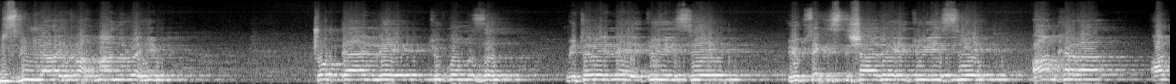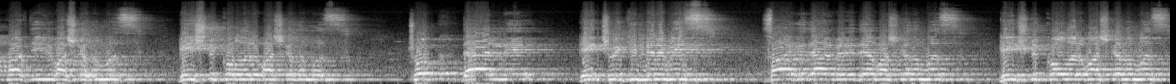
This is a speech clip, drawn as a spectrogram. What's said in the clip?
Bismillahirrahmanirrahim. Çok değerli TÜGVA'mızın mütevelli heyet üyesi, Yüksek İstişare Heyet üyesi, Ankara AK Parti İl Başkanımız, Gençlik Kolları Başkanımız, çok değerli genç vekillerimiz, saygıdeğer belediye başkanımız, Gençlik Kolları Başkanımız,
